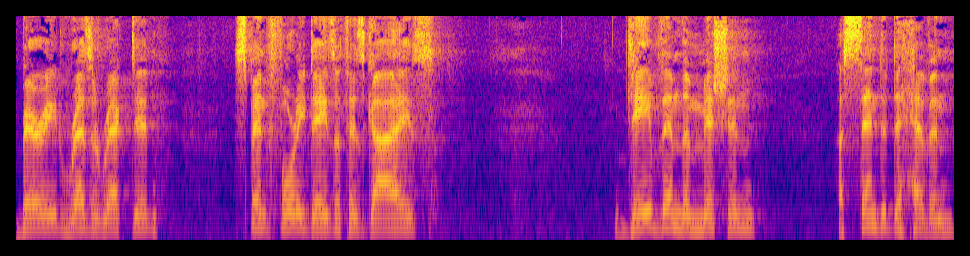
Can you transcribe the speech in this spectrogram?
buried, resurrected, spent 40 days with his guys, gave them the mission, ascended to heaven,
